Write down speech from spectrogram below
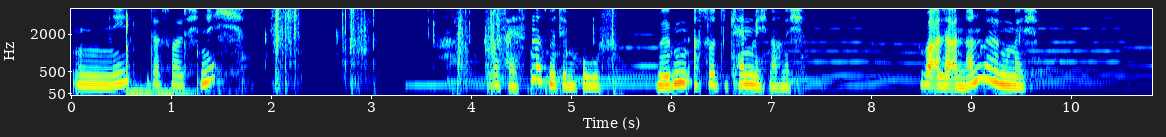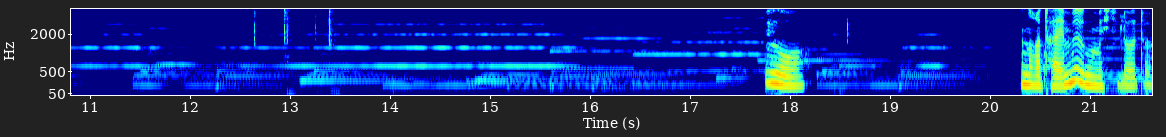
Nee, das wollte ich nicht. Was heißt denn das mit dem Ruf? Mögen? Achso, die kennen mich noch nicht. Aber alle anderen mögen mich. Jo. In Ratei mögen mich die Leute.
